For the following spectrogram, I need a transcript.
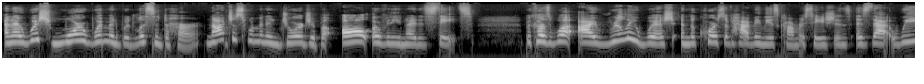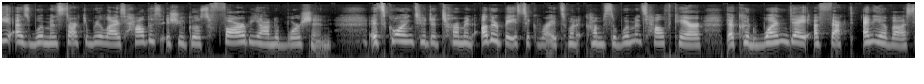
And I wish more women would listen to her, not just women in Georgia, but all over the United States. Because what I really wish in the course of having these conversations is that we as women start to realize how this issue goes far beyond abortion. It's going to determine other basic rights when it comes to women's health care that could one day affect any of us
